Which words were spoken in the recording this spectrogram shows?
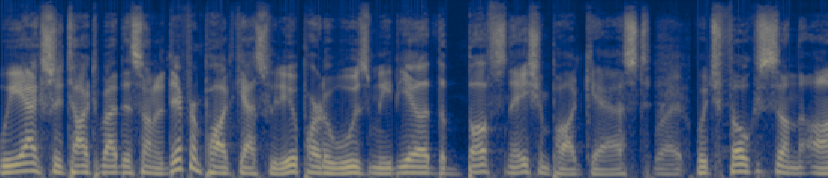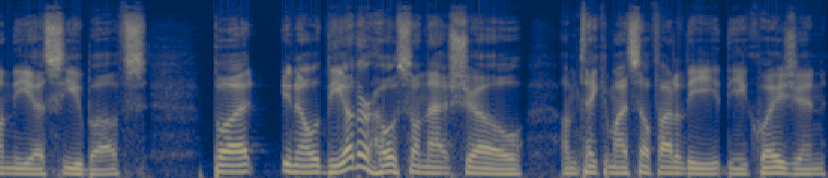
We actually talked about this on a different podcast we do, part of Woo's Media, the Buffs Nation podcast, Right. which focuses on the on the uh, CU Buffs. But you know, the other hosts on that show, I'm taking myself out of the the equation.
